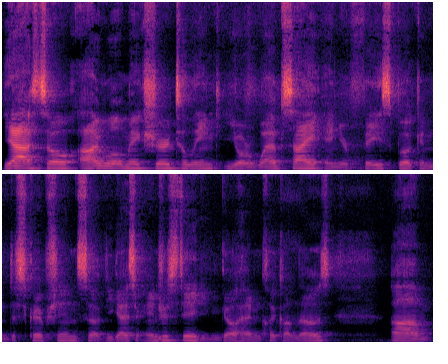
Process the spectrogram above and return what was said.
Yeah, so I will make sure to link your website and your Facebook in the description. So if you guys are interested, you can go ahead and click on those. Um,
